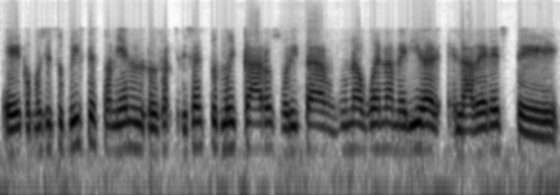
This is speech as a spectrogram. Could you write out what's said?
eh, como si supiste también los fertilizantes muy caros, ahorita una buena medida el haber este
